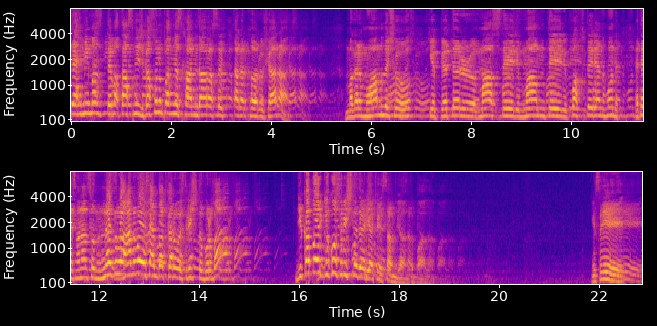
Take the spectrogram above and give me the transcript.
رحمی من تس نش گھن پنس خاندارس اگر خیر و شر مگر معاملہ کہ پیتر ماس تیر مام تیر پف ہند یت ونان سہ نزل انو ام پتہ کرو اس رشتہ برباد یہ کپر یہ کس رشتہ داریا سمجھان تو پالان اس لیے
